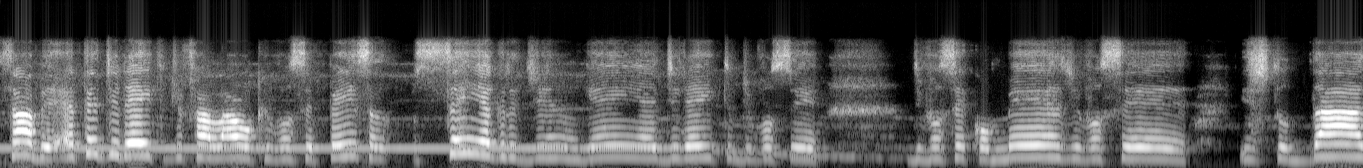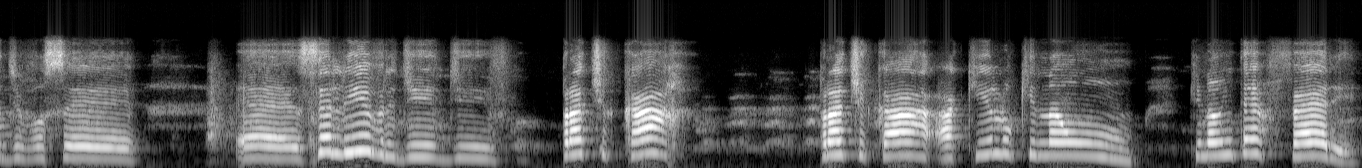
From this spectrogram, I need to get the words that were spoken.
sabe, é ter direito de falar o que você pensa sem agredir ninguém, é direito de você de você comer, de você estudar, de você é, ser livre de, de praticar, praticar aquilo que não, que não interfere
